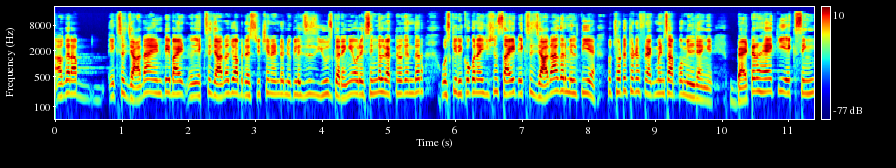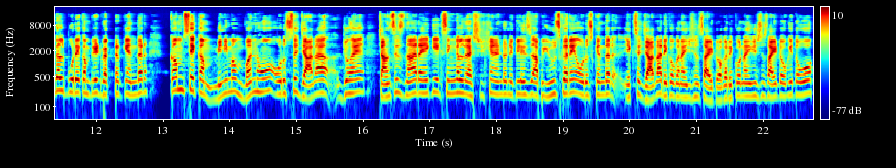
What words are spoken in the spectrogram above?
अगर आप एक से ज़्यादा एंटीबाइट एक से ज़्यादा जो आप रेस्ट्रिक्शन एंडोन्यूक्लियस यूज़ करेंगे और एक सिंगल वेक्टर के अंदर उसकी रिकोगनाइजेशन साइट एक से ज़्यादा अगर मिलती है तो छोटे छोटे फ्रेगमेंट्स आपको मिल जाएँगे। बेटर है कि एक सिंगल पूरे कंप्लीट वैक्टर के अंदर कम से कम मिनिमम वन हो और उससे ज़्यादा जो है चांसेस ना रहे कि एक सिंगल रेस्ट्रिक्शन एंडोन्यूक्लियस आप यूज़ करें और उसके अंदर एक से ज़्यादा रिकोगनाइजेशन साइट हो। अगर रिकॉग्नाइजेशन साइट होगी तो वो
